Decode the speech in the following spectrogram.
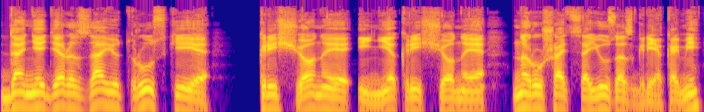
да не дерзают русские, крещеные и некрещеные, нарушать союза с греками,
